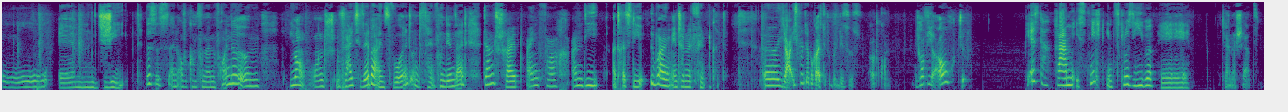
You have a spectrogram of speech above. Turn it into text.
OMG. Das ist ein Autogramm von einer Freunde. Ähm, ja, und falls ihr selber eins wollt und Fan von denen seid, dann schreibt einfach an die Adresse, die ihr überall im Internet finden könnt. Äh, ja, ich bin sehr begeistert über dieses Autogramm. Ich hoffe, ihr auch. Tschüss. PS, der Rahmen ist nicht inklusive. Kleiner Scherz.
